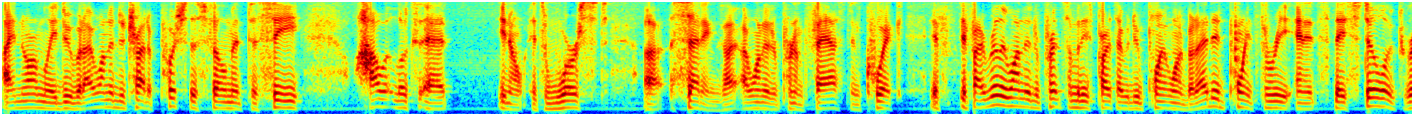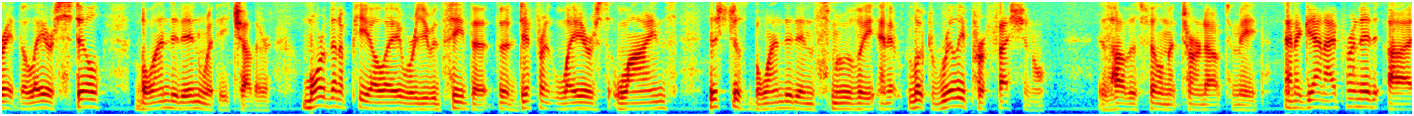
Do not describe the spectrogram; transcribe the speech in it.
I normally do, but I wanted to try to push this filament to see how it looks at, you know, its worst uh, settings. I, I, wanted to print them fast and quick. If, if I really wanted to print some of these parts, I would do 0.1, but I did 0.3 and it's, they still looked great. The layers still blended in with each other. More than a PLA where you would see the, the different layers lines. This just blended in smoothly and it looked really professional is how this filament turned out to me. And again, I printed uh,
